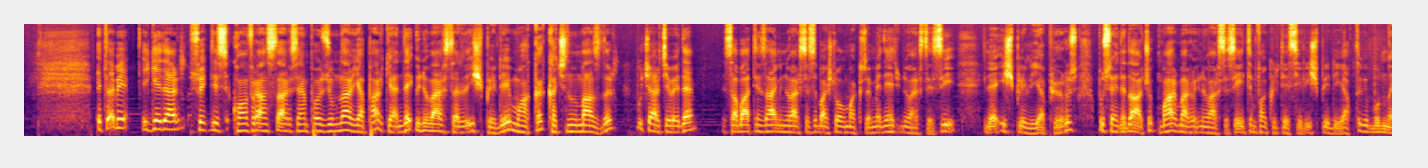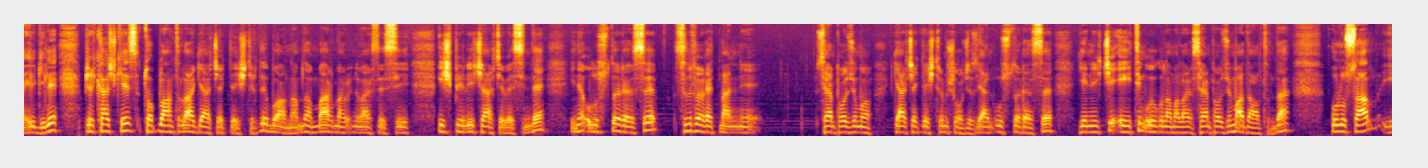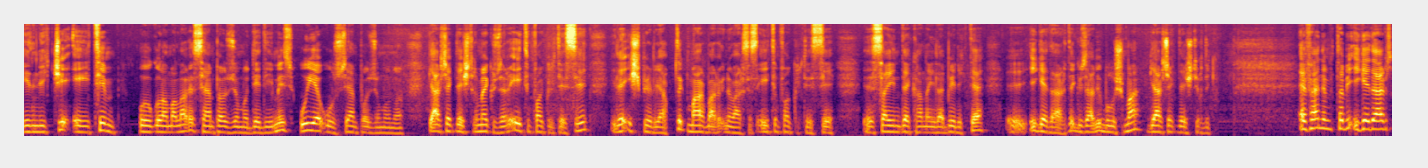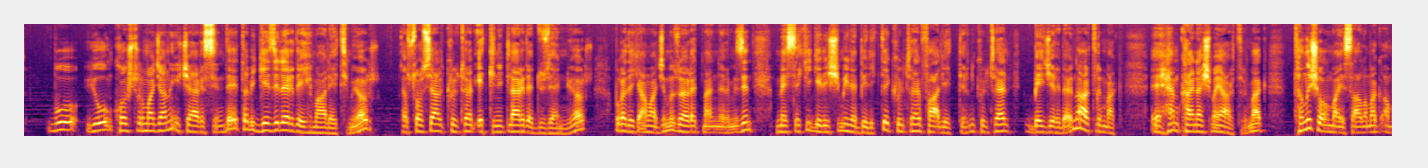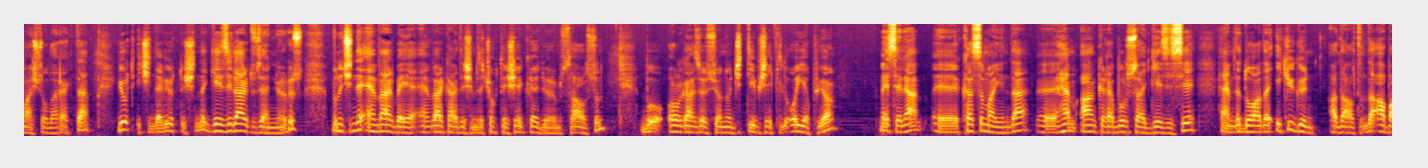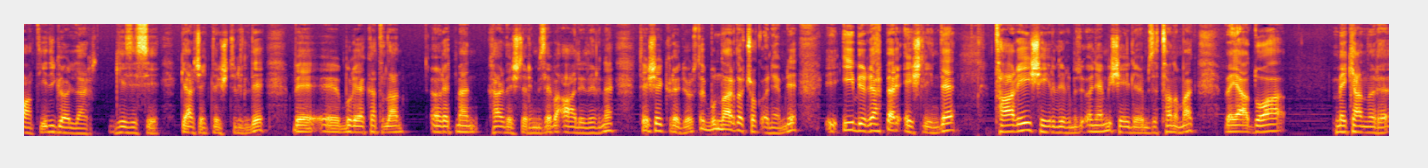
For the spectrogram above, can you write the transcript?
E tabi İGEDER sürekli konferanslar, sempozyumlar yaparken de üniversitelerle işbirliği muhakkak kaçınılmazdır. Bu çerçevede Sabahattin Zaim Üniversitesi başta olmak üzere Medeniyet Üniversitesi ile işbirliği yapıyoruz. Bu sene daha çok Marmara Üniversitesi Eğitim Fakültesi ile işbirliği yaptık ve bununla ilgili birkaç kez toplantılar gerçekleştirdi. Bu anlamda Marmara Üniversitesi işbirliği çerçevesinde yine uluslararası sınıf öğretmenliği sempozyumu gerçekleştirmiş olacağız. Yani Uluslararası Yenilikçi Eğitim Uygulamaları Sempozyumu adı altında ulusal yenilikçi eğitim uygulamaları sempozyumu dediğimiz UYEUS sempozyumunu gerçekleştirmek üzere Eğitim Fakültesi ile işbirliği yaptık. Marmara Üniversitesi Eğitim Fakültesi e, Sayın Dekanı ile birlikte e, İGEDER'de güzel bir buluşma gerçekleştirdik. Efendim tabi İGEDER bu yoğun koşturmacanın içerisinde tabi gezileri de ihmal etmiyor sosyal kültürel etkinlikler de düzenliyor. Buradaki amacımız öğretmenlerimizin mesleki gelişimiyle birlikte kültürel faaliyetlerini, kültürel becerilerini artırmak. E, hem kaynaşmayı artırmak, tanış olmayı sağlamak amaçlı olarak da yurt içinde ve yurt dışında geziler düzenliyoruz. Bunun için de Enver Bey'e, Enver kardeşimize çok teşekkür ediyorum sağ olsun. Bu organizasyonu ciddi bir şekilde o yapıyor. Mesela e, Kasım ayında e, hem Ankara-Bursa gezisi hem de doğada iki gün adı altında Abant Yedi Göller gezisi gerçekleştirildi. Ve e, buraya katılan öğretmen kardeşlerimize ve ailelerine teşekkür ediyoruz. Tabii bunlar da çok önemli. E, iyi bir rehber eşliğinde tarihi şehirlerimizi, önemli şehirlerimizi tanımak veya doğa mekanları,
